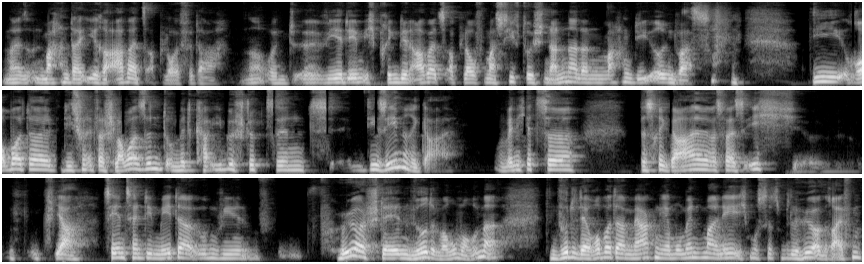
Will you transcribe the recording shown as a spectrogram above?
ne? und machen da ihre Arbeitsabläufe da. Ne? Und äh, wehe dem, ich bringe den Arbeitsablauf massiv durcheinander, dann machen die irgendwas. Die Roboter, die schon etwas schlauer sind und mit KI bestückt sind, die sehen Regal. Und wenn ich jetzt äh, das Regal, was weiß ich, ja, zehn Zentimeter irgendwie höher stellen würde, warum auch immer, dann würde der Roboter merken, ja, Moment mal, nee, ich muss jetzt ein bisschen höher greifen.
